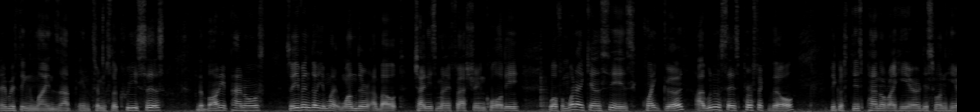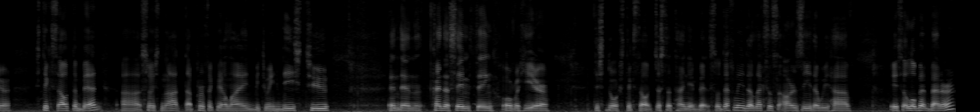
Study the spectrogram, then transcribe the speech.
Everything lines up in terms of the creases, the body panels. So even though you might wonder about Chinese manufacturing quality, well, from what I can see, it's quite good. I wouldn't say it's perfect though, because this panel right here, this one here, sticks out a bit. Uh, so it's not uh, perfectly aligned between these two. And then kind of same thing over here. This door sticks out just a tiny bit. So definitely the Lexus RZ that we have is a little bit better.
